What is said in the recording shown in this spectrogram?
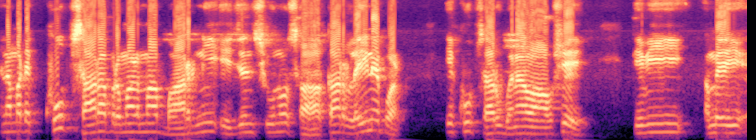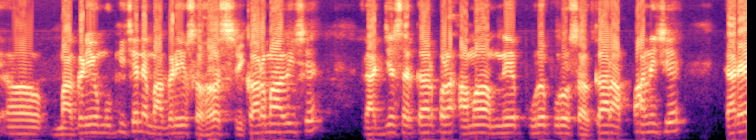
એના માટે ખૂબ સારા પ્રમાણમાં બહારની એજન્સીઓનો સહકાર લઈને પણ એ ખૂબ સારું બનાવવા આવશે. તેવી અમે માગણીઓ મૂકી છે ને માગણીઓ સહજ સ્વીકારવામાં આવી છે. રાજ્ય સરકાર પણ આમાં અમને પૂરેપૂરો સહકાર આપવાની છે. ત્યારે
